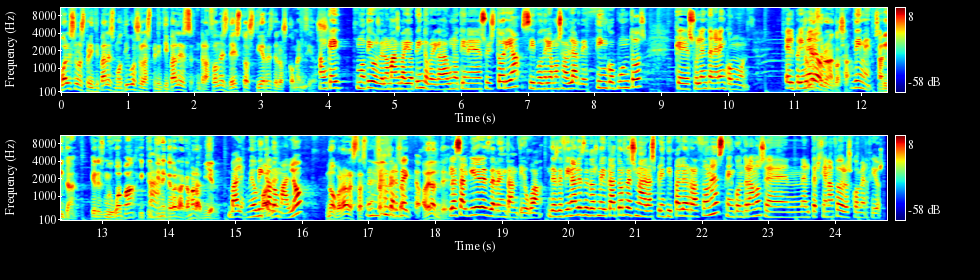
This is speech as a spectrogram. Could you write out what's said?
¿Cuáles son los principales motivos o las principales razones de estos cierres de los comercios? Aunque hay motivos de lo más variopinto, porque cada uno tiene su historia, sí podríamos hablar de cinco puntos que suelen tener en común. El Te voy primero. a hacer una cosa. Dime. Sarita, que eres muy guapa y te Ah. tiene que ver la cámara bien. Vale, me he ubicado ¿Vale? mal, ¿no? No, pero ahora estás perfecta. Perfecto. Adelante. Los alquileres de renta antigua. Desde finales de 2014 es una de las principales razones que encontramos en el persianazo de los comercios.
